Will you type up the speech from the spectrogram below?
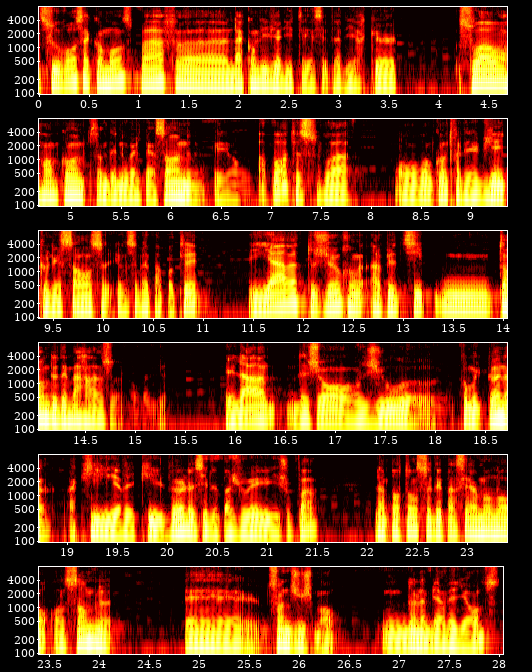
souvent, ça commence par euh, la convivialité, c'est-à-dire que soit on rencontre de nouvelles personnes et on apporte, soit on rencontre des vieilles connaissances et on ne se met pas poquer. Il y a toujours un petit temps de démarrage, on va dire. Et là, les gens jouent euh, comme ils veulent, à qui, avec qui ils veulent. S'ils ne veulent pas jouer, ils ne jouent pas. L'important, c'est de passer un moment ensemble, sans jugement, dans la bienveillance,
